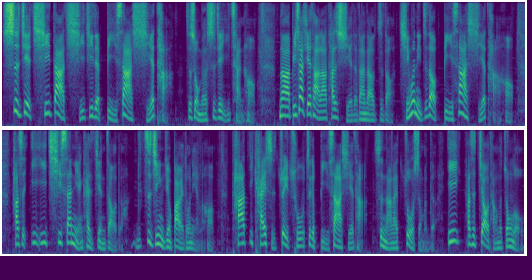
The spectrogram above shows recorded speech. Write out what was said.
世界七大奇迹的比萨斜塔，这是我们的世界遗产哈。那比萨斜塔呢，它是斜的，当然大家都知道。请问你知道比萨斜塔哈，它是一一七三年开始建造的，至今已经有八百多年了哈。它一开始最初这个比萨斜塔。是拿来做什么的？一，它是教堂的钟楼；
